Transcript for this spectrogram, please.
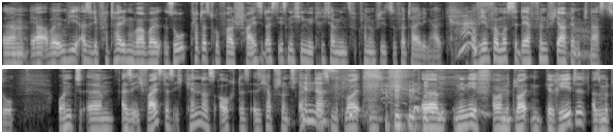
Ähm, ja, aber irgendwie, also die Verteidigung war wohl so katastrophal scheiße, dass die es nicht hingekriegt haben, ihn vernünftig zu verteidigen halt. Auf jeden Fall musste der fünf Jahre in den Knast so. Und ähm, also ich weiß, dass ich kenne das auch, dass, also ich habe schon kenn öfters das. mit Leuten, ähm, nee, nee, aber mit Leuten geredet, also mit,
